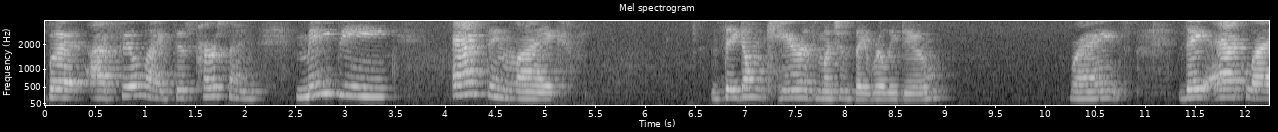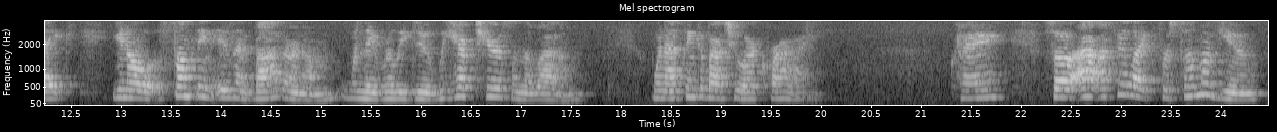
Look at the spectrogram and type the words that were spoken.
But I feel like this person may be acting like they don't care as much as they really do. Right? they act like, you know, something isn't bothering them when they really do. We have tears on the bottom. When I think about you, I cry. Okay? So I, I feel like for some of you,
